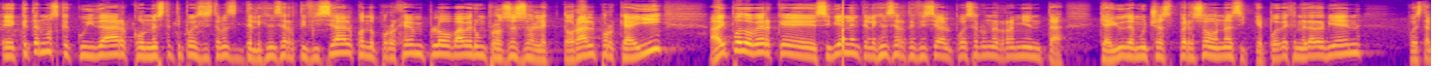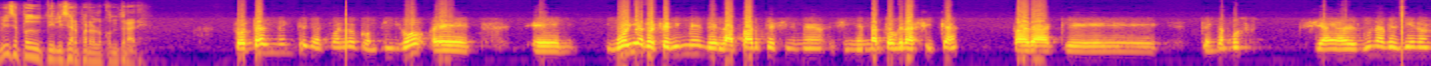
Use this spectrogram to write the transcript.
eh, ¿qué tenemos que cuidar con este tipo de sistemas de inteligencia artificial cuando, por ejemplo, va a haber un proceso electoral? Porque ahí, ahí puedo ver que si bien la inteligencia artificial puede ser una herramienta que ayude a muchas personas y que puede generar bien, pues también se puede utilizar para lo contrario. Totalmente de acuerdo contigo. Eh, eh, voy a referirme de la parte cinematográfica para que tengamos si alguna vez vieron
